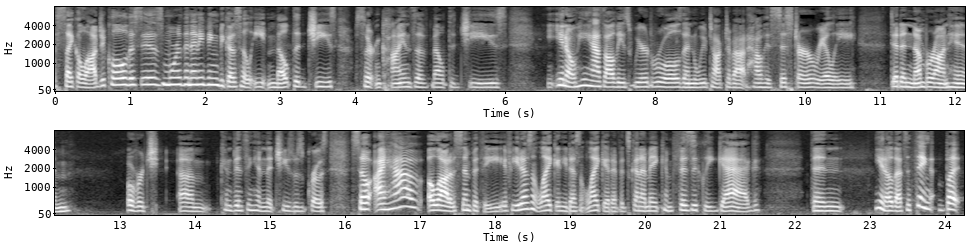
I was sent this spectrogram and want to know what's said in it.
psychological this is more than anything because he'll eat melted cheese, certain kinds of melted cheese. You know, he has all these weird rules, and we've talked about how his sister really did a number on him over um, convincing him that cheese was gross. So I have a lot of sympathy. If he doesn't like it, he doesn't like it. If it's going to make him physically gag, then you know that's a thing. But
